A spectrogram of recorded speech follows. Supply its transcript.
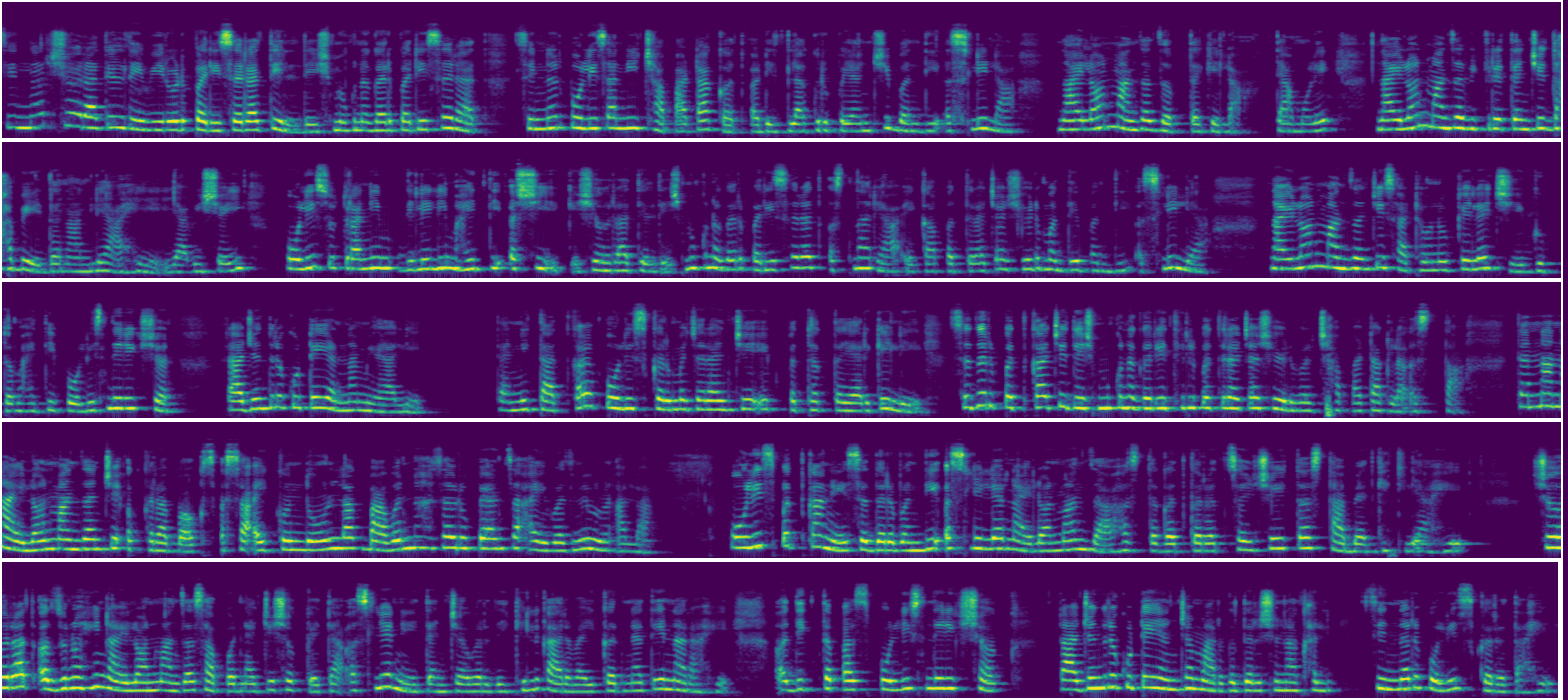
सिन्नर शहरातील देवी रोड परिसरातील देशमुख नगर परिसरात सिन्नर पोलिसांनी छापा टाकत अडीच लाख रुपयांची बंदी असलेला नायलॉन मांजा जप्त केला. त्यामुळे नायलॉन मांजा विक्रेत्यांचे धाबे दणाणले आहे. याविषयी पोलीस सूत्रांनी दिलेली माहिती अशी की शहरातील देशमुख नगर परिसरात असणाऱ्या एका पत्राच्या शेडमध्ये बंदी असलेल्या नायलॉन मांजांची साठवणूक केल्याची गुप्त माहिती पोलीस निरीक्षण राजेंद्र कुटे यांना मिळाली. त्यांनी तात्काळ पोलीस कर्मचाऱ्यांचे एक पथक तयार केले. सदर पथकाचे देशमुख नगर येथील पत्राच्या शेडवर छापा टाकला असता. त्यांना नायलॉन मांजांचे अकरा बॉक्स असा ऐकून दोन लाख बावन्न हजार रुपयांचा ऐवज मिळून आला. पोलीस पथकाने सदर बंदी असलेल्या नायलॉन मांजा हस्तगत करत संशयितास ताब्यात घेतले आहे. शहरात अजूनही नायलॉन मांजा सापडण्याची शक्यता असल्याने त्यांच्यावर देखील कारवाई करण्यात येणार आहे. अधिक तपास पोलीस निरीक्षक राजेंद्र कुटे यांच्या मार्गदर्शनाखाली सिन्नर पोलीस करत आहे.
